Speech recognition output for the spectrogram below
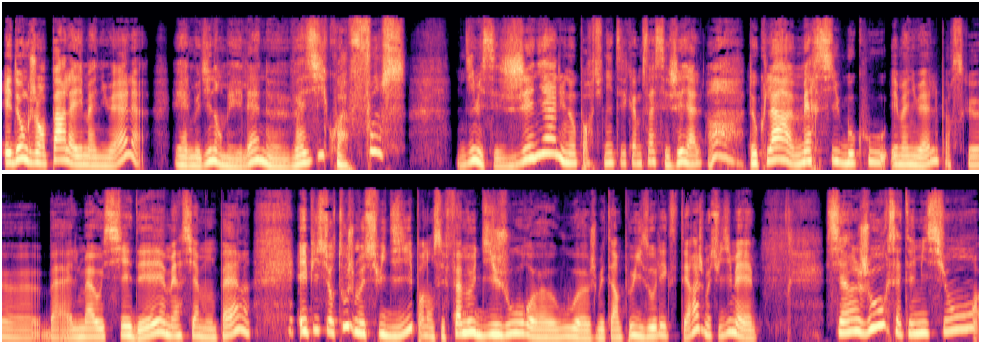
Et donc j'en parle à Emmanuel et elle me dit non mais Hélène, euh, vas-y quoi, fonce. Elle me dit mais c'est génial une opportunité comme ça, c'est génial. Oh donc là merci beaucoup Emmanuel parce que euh, bah, elle m'a aussi aidée. Merci à mon père. Et puis surtout je me suis dit pendant ces fameux dix jours euh, où je m'étais un peu isolée etc. Je me suis dit mais si un jour cette émission,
